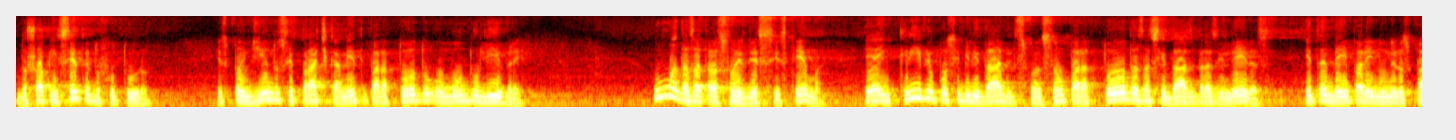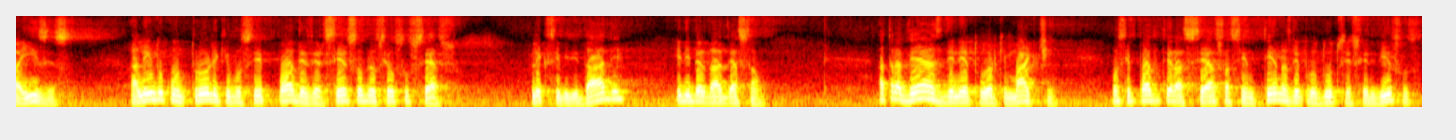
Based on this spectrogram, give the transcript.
do shopping center do futuro, expandindo-se praticamente para todo o mundo livre. Uma das atrações desse sistema é a incrível possibilidade de expansão para todas as cidades brasileiras e também para inúmeros países, além do controle que você pode exercer sobre o seu sucesso, flexibilidade e liberdade de ação. Através de network marketing, você pode ter acesso a centenas de produtos e serviços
